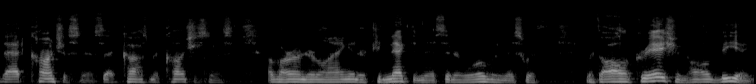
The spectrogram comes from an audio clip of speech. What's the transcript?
that consciousness, that cosmic consciousness of our underlying interconnectedness, interwovenness with, with all of creation, all of being,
